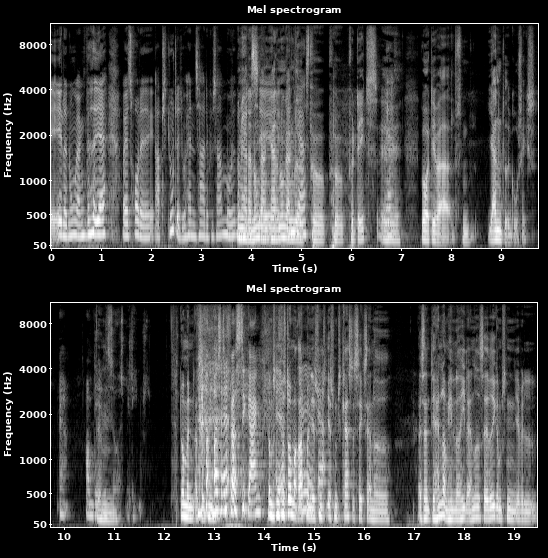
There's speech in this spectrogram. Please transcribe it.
ja. eller nogle gange bedre, ja. Og jeg tror da absolut, at Johannes har det på samme måde. Nå, men jeg har da hans, nogle gange, jeg har da øh, nogle gange været på, på, på dates, øh, Ja. hvor det var sådan hjernedød god sex. Ja. Om det er det Øhm. så også med Linus. Nå, men altså sådan, Også det første gang. Nå, men sådan Ja. forstår mig ret, Ja, men ja, jeg synes, ja. jeg synes kærestesex er noget... Altså, det handler om helt noget helt andet, så jeg ved ikke om sådan, jeg vil...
